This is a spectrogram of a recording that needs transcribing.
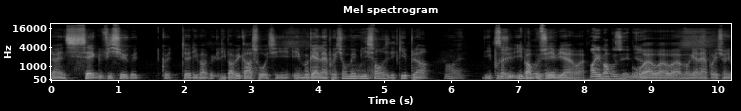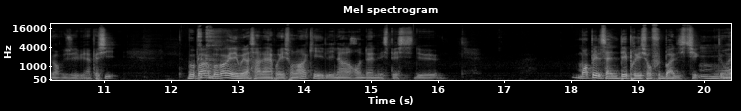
dans un cercle vicieux n'as pas vu qu'à sortir. Et moi, j'ai l'impression, même licence d'équipe là, Ouais. il Ça, il faire. bien, ouais. Oh, il est pas bougé bien. Ouais, ouais, ouais. Moi, j'ai l'impression qu'il va bouger bien. Parce que. Moi, pas, moi, pas gagner ça l'impression là qu'il est dans une espèce de. Moi, j'appelle ça une dépression footballistique. Mm, tu ouais,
